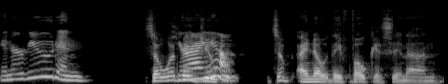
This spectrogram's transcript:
interviewed, and so what made I you? Am so I know they focus in on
